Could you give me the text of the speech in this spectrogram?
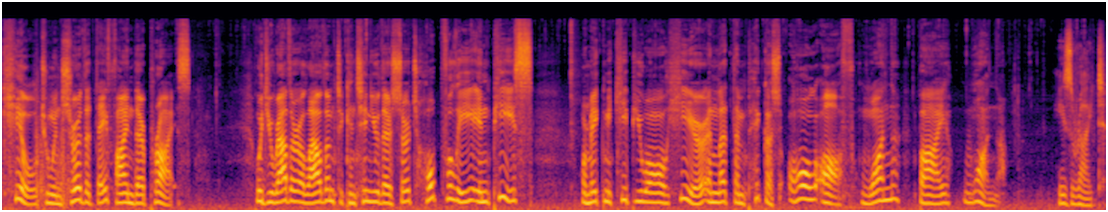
kill to ensure that they find their prize. Would you rather allow them to continue their search, hopefully in peace, or make me keep you all here and let them pick us all off one by one? He's right.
